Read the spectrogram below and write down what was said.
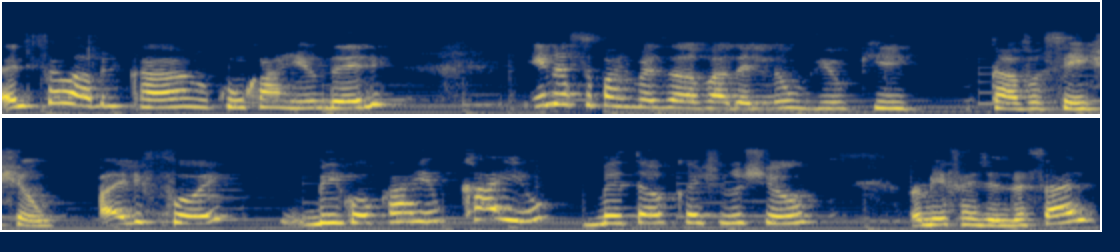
Ele foi lá brincar com o carrinho dele. E nessa parte mais elevada ele não viu que tava sem chão. Aí ele foi, brincou o carrinho, caiu, meteu o queixo no chão na minha festa de aniversário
